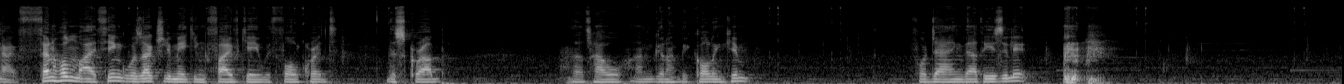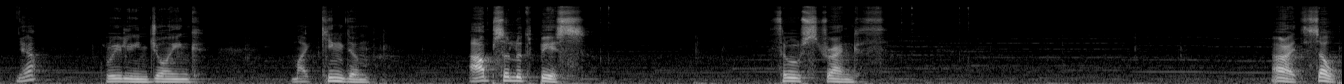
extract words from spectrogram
uh, Fenholm, I think, was actually making 5k with Folkred, the scrub. That's how I'm gonna be calling him. For dying that easily. yeah, really enjoying my kingdom. Absolute peace through strength. Alright, so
